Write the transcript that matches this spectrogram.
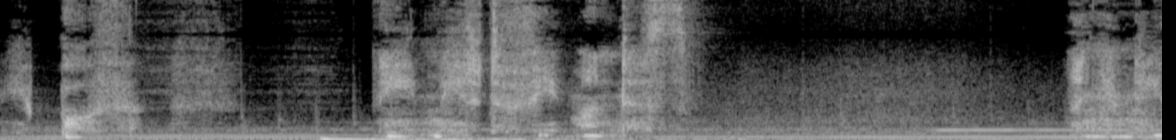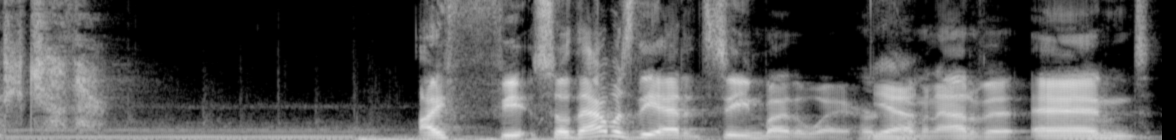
You both need me to defeat Mundus. And you need each other. I feel so that was the added scene, by the way, her Yeah. coming out of it, and mm-hmm.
